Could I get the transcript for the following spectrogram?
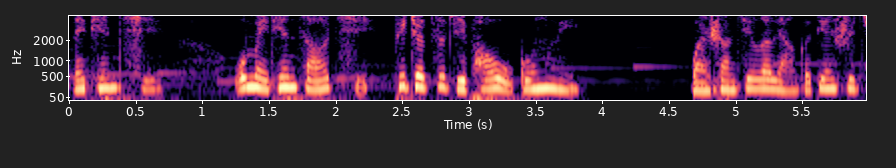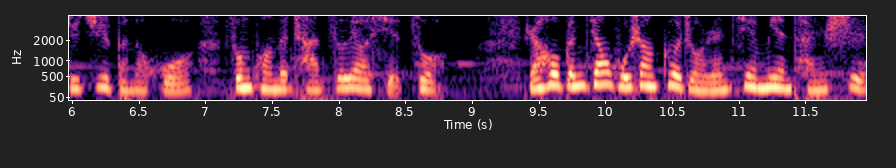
那天起。我每天早起，逼着自己跑五公里，晚上接了两个电视剧剧本的活，疯狂的查资料写作，然后跟江湖上各种人见面谈事，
